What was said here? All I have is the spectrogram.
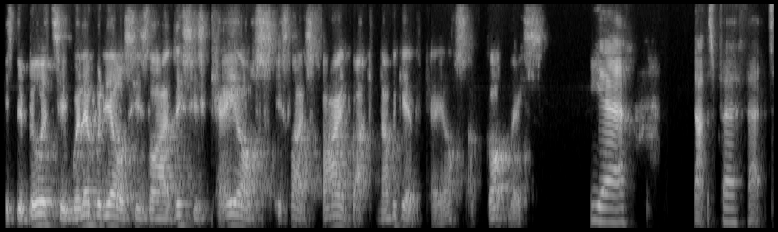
It's the ability when everybody else is like, "This is chaos." It's like it's fine, but I can navigate the chaos. I've got this. Yeah, that's perfect.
